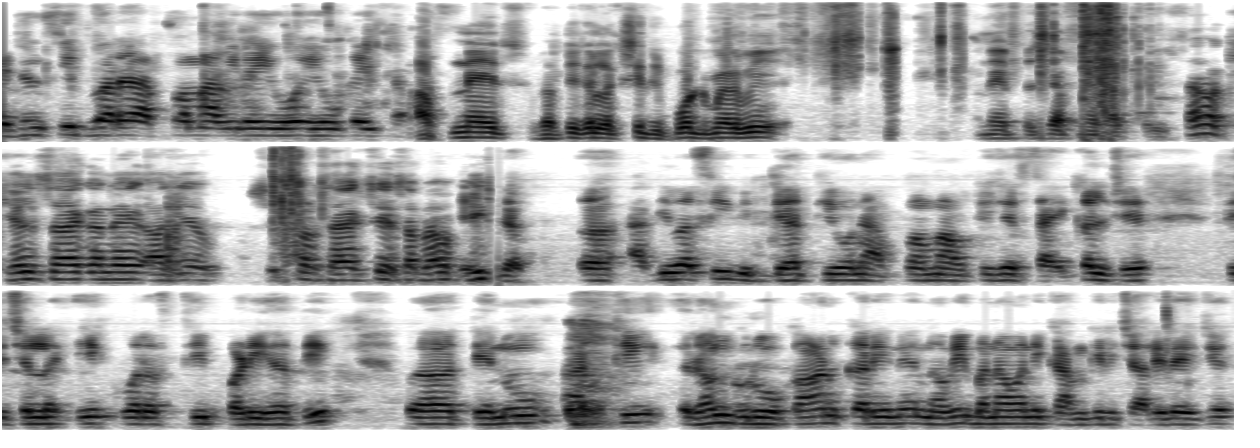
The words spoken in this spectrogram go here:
એજન્સી દ્વારા આપવામાં આવી રહી હોય એવું કંઈ આપને હકીકતલક્ષી રિપોર્ટ મેળવી અને પછી આપણે વાત કરી સાહેબ ખેલ સહાયક અને આજે શિક્ષણ સહાયક છે ફિક્સ અ, આદિવાસી વિદ્યાર્થીઓને આપવામાં આવતી જે સાયકલ છે તે છેલ્લા એક વર્ષથી પડી હતી. તેનું આજથી રંગ રોકાણ કરીને નવી બનાવવાની કામગીરી ચાલી રહી છે.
